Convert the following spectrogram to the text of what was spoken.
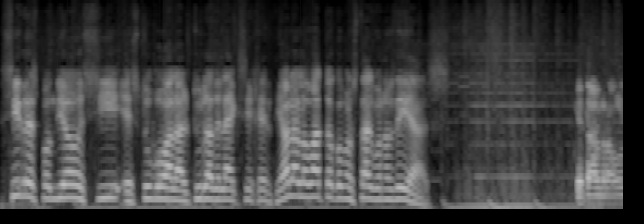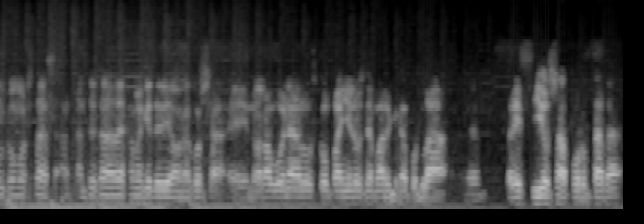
sí respondió, sí estuvo a la altura de la exigencia. Hola Lobato, ¿cómo estás? Buenos días. ¿Qué tal Raúl? ¿Cómo estás? Antes de nada déjame que te diga una cosa. Eh, enhorabuena a los compañeros de marca por la eh, preciosa portada,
